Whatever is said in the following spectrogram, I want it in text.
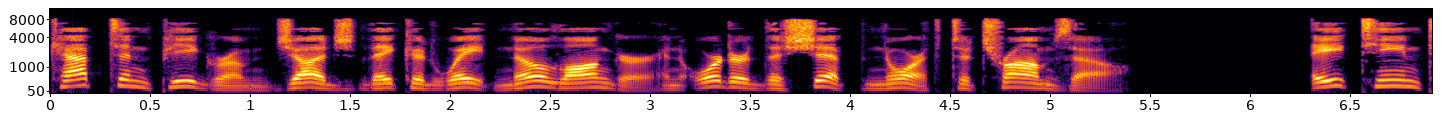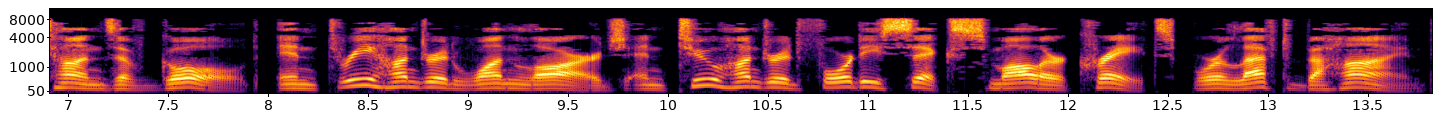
Captain Pegram judged they could wait no longer and ordered the ship north to Tromso. 18 tons of gold, in 301 large and 246 smaller crates, were left behind.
